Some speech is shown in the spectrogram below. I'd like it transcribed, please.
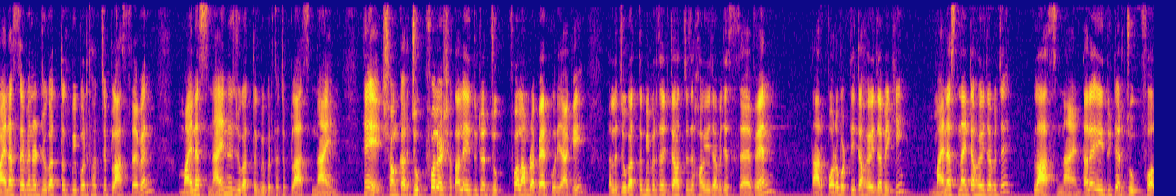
মাইনাস সেভেনের যোগাত্মক বিপরীত হচ্ছে প্লাস সেভেন মাইনাস নাইনের যোগাত্মক বিপরীত হচ্ছে প্লাস নাইন হ্যাঁ সংখ্যার যোগফলের সাথে, তাহলে এই দুটার যোগফল আমরা বের করি আগে। তাহলে যোগাত্মক বিপরীত যেটা হচ্ছে যে হয়ে যাবে যে সেভেন তার পরবর্তীটা হয়ে যাবে কি? মাইনাস নাইনটা হয়ে যাবে যে প্লাস নাইন তাহলে এই দুইটার যোগফল,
